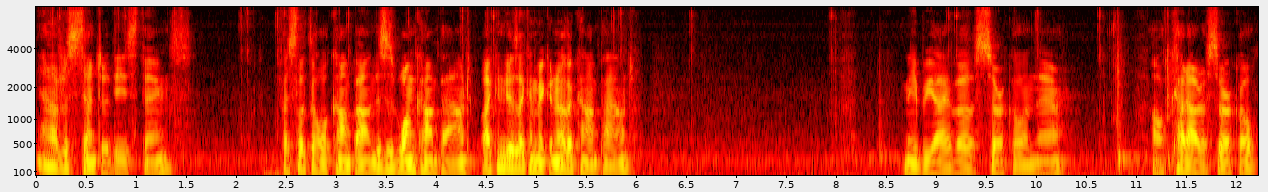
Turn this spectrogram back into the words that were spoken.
And I'll just center these things. If I select the whole compound, this is one compound. What I can do is I can make another compound. Maybe I have a circle in there. I'll cut out a circle.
